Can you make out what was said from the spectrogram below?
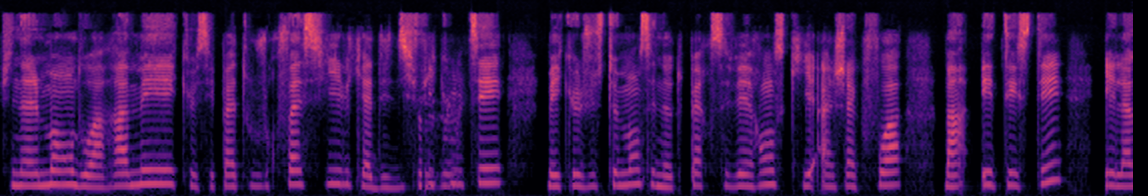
finalement, on doit ramer, que c'est pas toujours facile, qu'il y a des Mhm. difficultés, mais que justement, c'est notre persévérance qui, à chaque fois, ben, est testée et la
